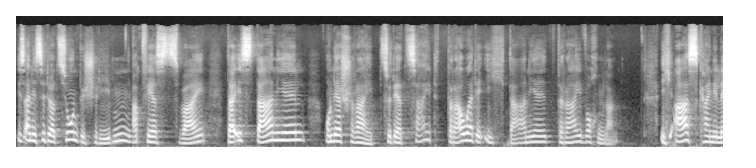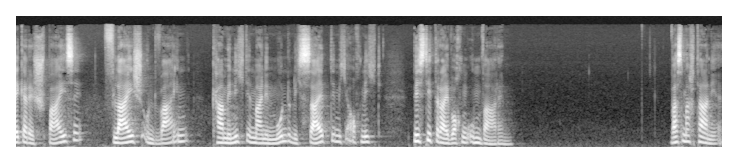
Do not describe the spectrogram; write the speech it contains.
ist eine Situation beschrieben, ab Vers 2, da ist Daniel und er schreibt, zu der Zeit trauerte ich Daniel drei Wochen lang. Ich aß keine leckere Speise, Fleisch und Wein kamen nicht in meinen Mund und ich salbte mich auch nicht, bis die drei Wochen um waren. Was macht Daniel?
